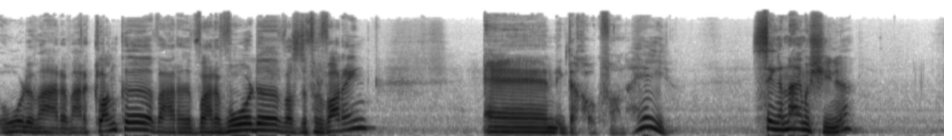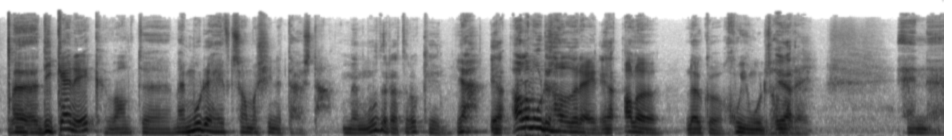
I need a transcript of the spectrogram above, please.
hoorde waren, waren klanken, waren, waren woorden, was de verwarring. En ik dacht ook van, hé, hey, zingernaaimachine, eh die ken ik, want eh, mijn moeder heeft zo'n machine thuis staan. Mijn moeder had er ook een. Ja, Ja. alle moeders hadden er een. Ja. Alle leuke, goede moeders hadden Ja. er een. En eh,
